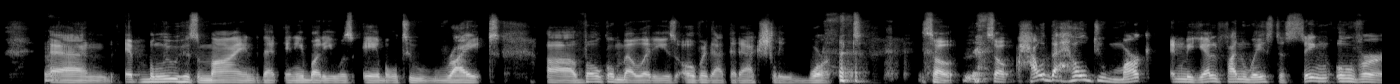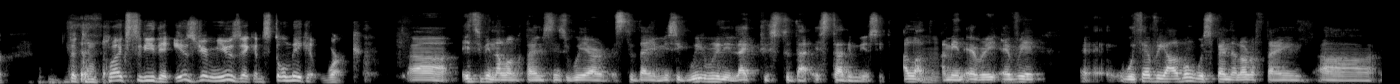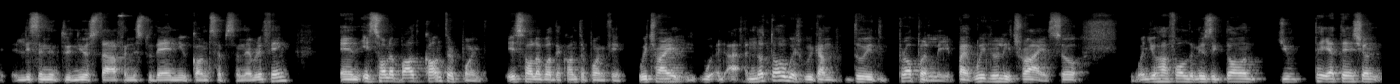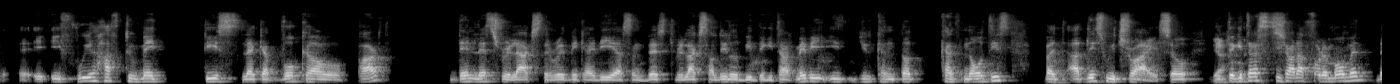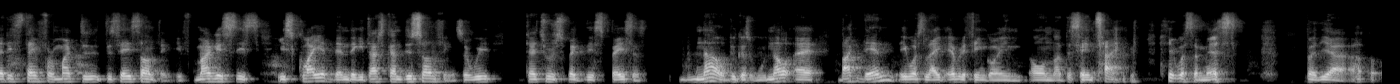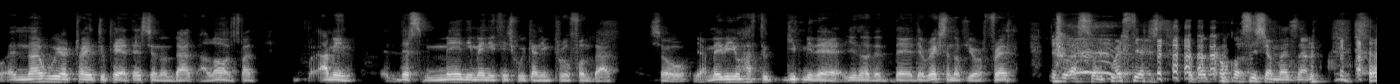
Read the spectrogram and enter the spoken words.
and it blew his mind that anybody was able to write uh, vocal melodies over that that actually worked. so, so how the hell do Mark and Miguel find ways to sing over the complexity that is your music and still make it work? Uh, it's been a long time since we are studying music. We really like to study, study music a lot. Mm-hmm. I mean, every every with every album, we spend a lot of time uh, listening to new stuff and studying new concepts and everything. And it's all about counterpoint. It's all about the counterpoint thing. We try uh, not always we can do it properly but we really try. So when you have all the music done you pay attention. If we have to make this like a vocal part then let's relax the rhythmic ideas and let's relax a little bit the guitar. Maybe you cannot can't notice but at least we try so yeah. if the guitars shut up for a moment that it's time for mark to, to say something if mark is, is is quiet then the guitars can do something so we try to respect these spaces. now because now uh, back then it was like everything going on at the same time. it was a mess. But yeah, and now we are trying to pay attention on that a lot. But I mean, there's many many things we can improve on that. So yeah, maybe you have to give me the you know the, the direction of your friend to ask some questions about composition myself.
